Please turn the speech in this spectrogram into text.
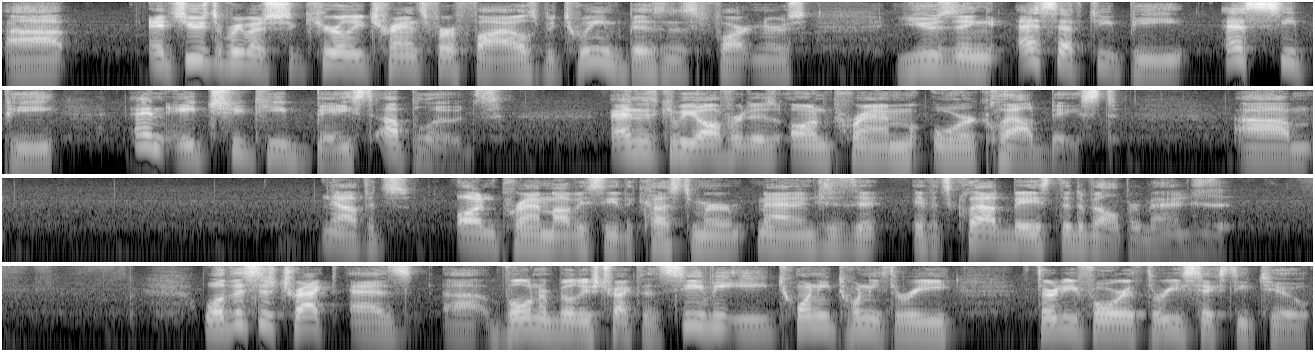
Uh, it's used to pretty much securely transfer files between business partners using SFTP, SCP, and HTTP based uploads. And it can be offered as on prem or cloud based. Um, now, if it's on prem, obviously the customer manages it. If it's cloud based, the developer manages it. Well, this is tracked as uh, vulnerabilities tracked as CVE 2023 34 362.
